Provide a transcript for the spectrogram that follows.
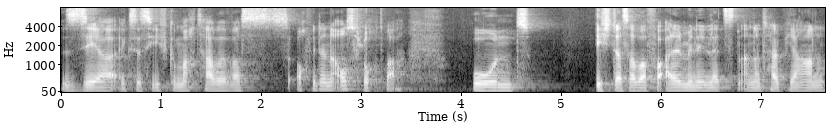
sehr exzessiv gemacht habe, was auch wieder eine Ausflucht war. Und ich das aber vor allem in den letzten anderthalb Jahren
